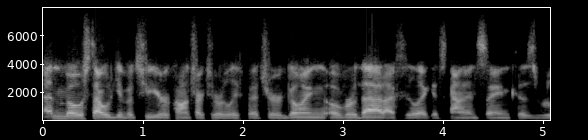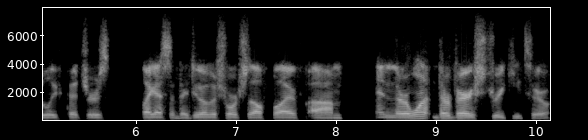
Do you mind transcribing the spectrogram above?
at most I would give a two year contract to a relief pitcher. Going over that, I feel like it's kind of insane because relief pitchers, like I said, they do have a short shelf life. Um, and they're one they're very streaky too.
